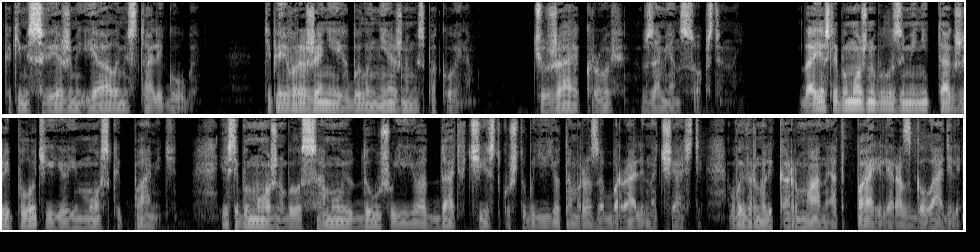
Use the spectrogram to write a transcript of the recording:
какими свежими и алыми стали губы. Теперь выражение их было нежным и спокойным. Чужая кровь взамен собственной. Да, если бы можно было заменить также и плоть ее, и мозг, и память, если бы можно было самую душу ее отдать в чистку, чтобы ее там разобрали на части, вывернули карманы, отпарили, разгладили,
